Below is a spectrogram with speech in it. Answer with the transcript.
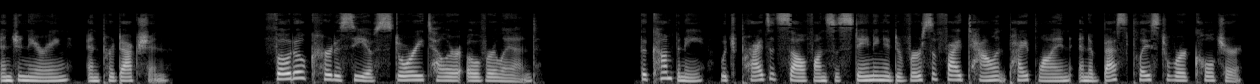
engineering, and production. Photo courtesy of Storyteller Overland. The company, which prides itself on sustaining a diversified talent pipeline and a best place to work culture,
